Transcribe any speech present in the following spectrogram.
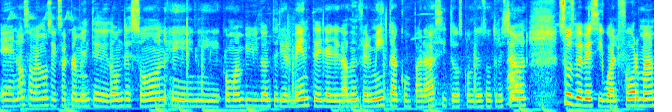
Eh, no sabemos exactamente de dónde son eh, ni cómo han vivido anteriormente. Ella ha llegado enfermita, con parásitos, con desnutrición. Sus bebés igual forma.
